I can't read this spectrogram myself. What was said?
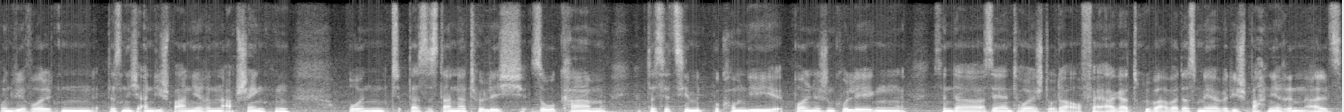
und wir wollten das nicht an die Spanierinnen abschenken. Und dass es dann natürlich so kam, ich habe das jetzt hier mitbekommen, die polnischen Kollegen sind da sehr enttäuscht oder auch verärgert drüber, aber das mehr über die Spanierinnen als,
